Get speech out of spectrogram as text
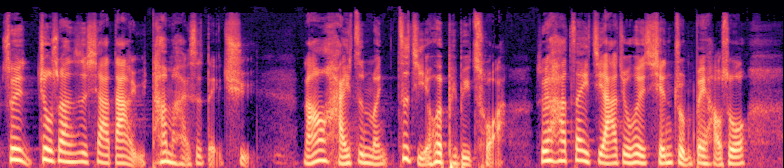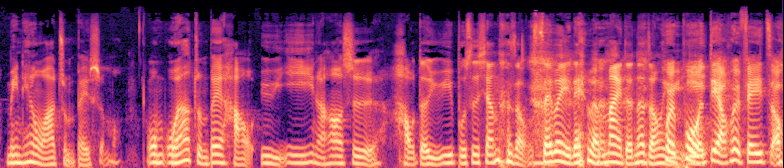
所以就算是下大雨，他们还是得去。然后孩子们自己也会皮皮啊，所以他在家就会先准备好，说明天我要准备什么。我我要准备好雨衣，然后是好的雨衣，不是像那种 Seven Eleven 卖的那种雨衣，会破掉、会飞走。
